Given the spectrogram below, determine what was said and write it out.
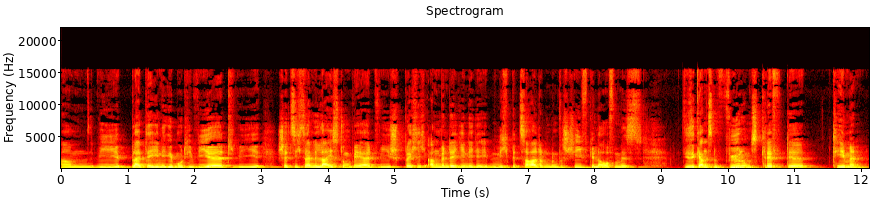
wie bleibt derjenige motiviert? Wie schätze ich seine Leistung wert? Wie spreche ich an, wenn derjenige eben nicht bezahlt hat und irgendwas schiefgelaufen ist? Diese ganzen Führungskräfte-Themen,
